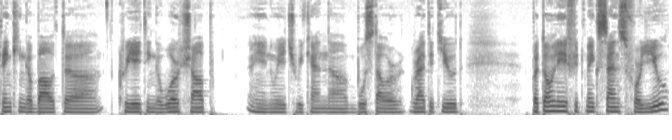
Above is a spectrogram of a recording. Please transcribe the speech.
thinking about uh, creating a workshop in which we can uh, boost our gratitude, but only if it makes sense for you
